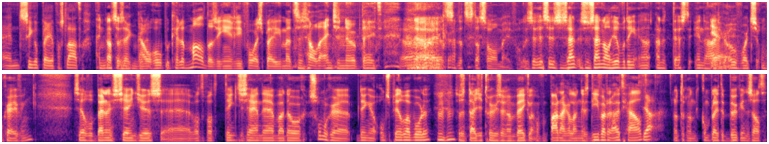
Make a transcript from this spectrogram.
en singleplayer pas later. En Dat zou zeker nou kunnen. hoop ik helemaal dat ze geen Reforge spelen met dezelfde engine update. Nee, dat, dat, dat zal wel meevallen. Ze, ze, ze zijn, ze zijn al heel veel dingen aan, het testen in de huidige. Overwatch-omgeving. Dus heel veel balance changes, eh, wat, wat dingetjes her en der, waardoor sommige dingen onspeelbaar worden. Mhm. Dus een tijdje terug is er een week lang of een paar dagen lang is Diva eruit gehaald. ja, Dat er een complete bug in zat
